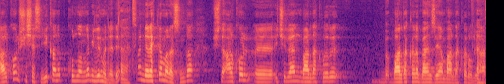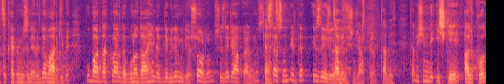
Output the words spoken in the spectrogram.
alkol şişesi yıkanıp kullanılabilir mi dedi. Evet. Ben de reklam arasında işte alkol e, içilen bardakları bardaklara benzeyen bardaklar oluyor. Evet. Artık hepimizin evinde var gibi. Bu bardaklar da buna dahil edilebilir mi diye sordum. Siz de cevap verdiniz. Evet. İsterseniz bir de izleyicilerimiz Tabii. için cevaplayalım. Tabii. Tabii şimdi içki, alkol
